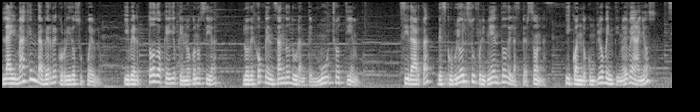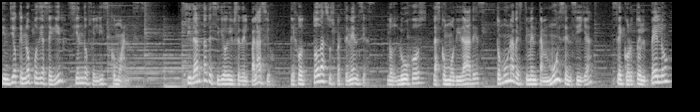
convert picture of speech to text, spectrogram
La imagen de haber recorrido su pueblo y ver todo aquello que no conocía lo dejó pensando durante mucho tiempo. Siddhartha descubrió el sufrimiento de las personas y cuando cumplió 29 años sintió que no podía seguir siendo feliz como antes. Siddhartha decidió irse del palacio, dejó todas sus pertenencias, los lujos, las comodidades Tomó una vestimenta muy sencilla, se cortó el pelo,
